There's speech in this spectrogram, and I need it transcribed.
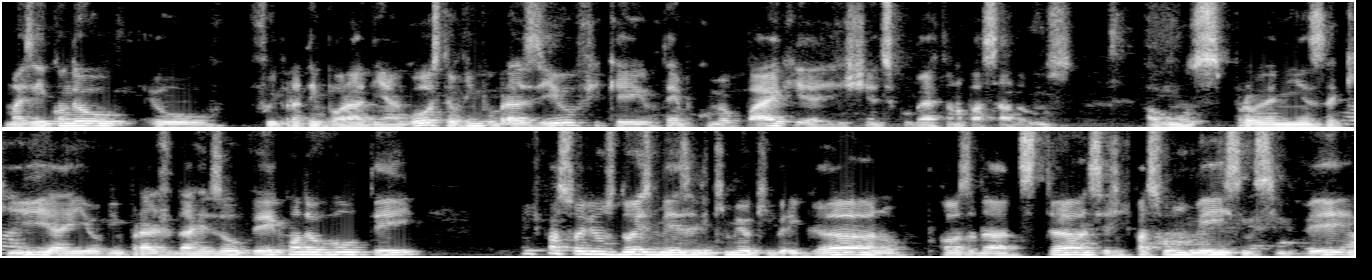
Mas aí quando eu, eu fui para a temporada em agosto, eu vim para o Brasil, fiquei um tempo com meu pai, que a gente tinha descoberto ano passado alguns, alguns probleminhas aqui, aí eu vim para ajudar a resolver. E quando eu voltei, a gente passou ali uns dois meses ali que meio que brigando por causa da distância, a gente passou um mês sem se ver.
